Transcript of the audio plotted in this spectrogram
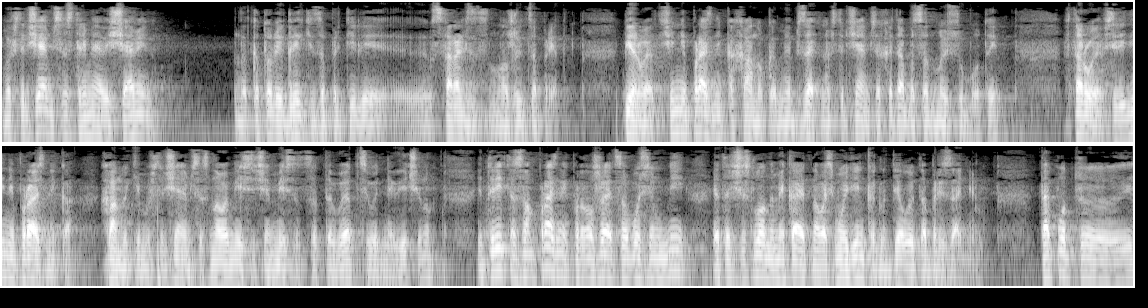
мы встречаемся с тремя вещами, на которые греки запретили, э, старались наложить запрет. Первое. В течение праздника Ханука мы обязательно встречаемся хотя бы с одной субботой. Второе. В середине праздника Хануки мы встречаемся с новомесячем месяца ТВ сегодня вечером. И третье. Сам праздник продолжается 8 дней. Это число намекает на восьмой день, когда делают обрезание. Так вот, э,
